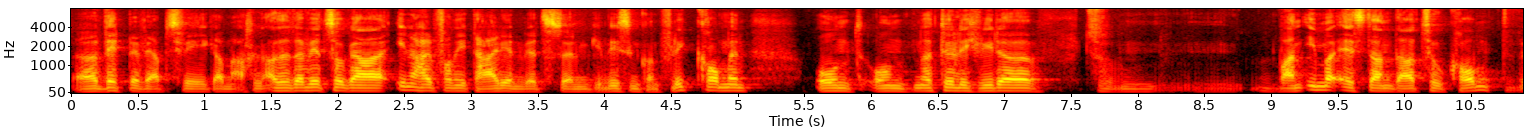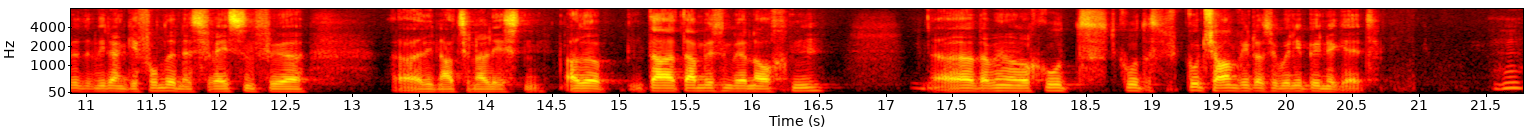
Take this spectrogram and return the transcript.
äh, wettbewerbsfähiger machen. Also da wird sogar innerhalb von Italien wird es zu einem gewissen Konflikt kommen und, und natürlich wieder zu, wann immer es dann dazu kommt, wieder ein gefundenes Fressen für äh, die Nationalisten. Also da, da müssen wir noch, hm, äh, da müssen wir noch gut, gut, gut schauen, wie das über die Bühne geht. Mhm.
